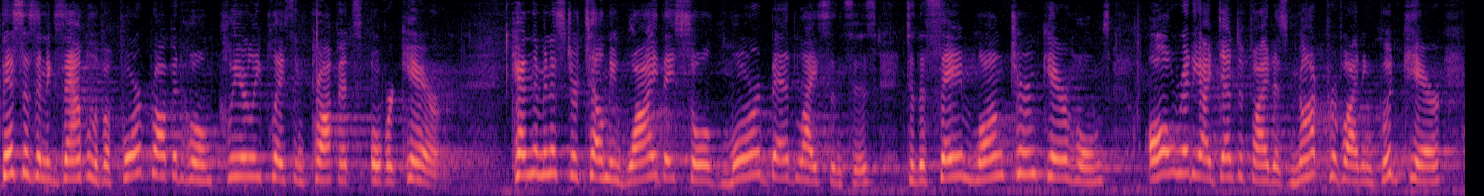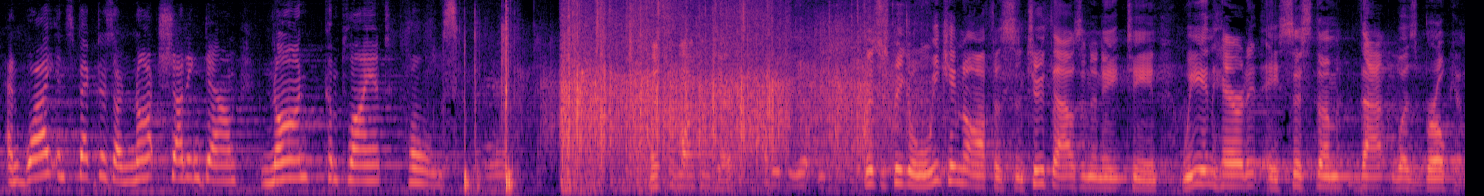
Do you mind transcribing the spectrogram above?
This is an example of a for-profit home clearly placing profits over care. Can the minister tell me why they sold more bed licenses to the same long-term care homes already identified as not providing good care and why inspectors are not shutting down non-compliant homes? Minister of Long-Term Care. Mr. Speaker, when we came to office in 2018, we inherited a system that was broken.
